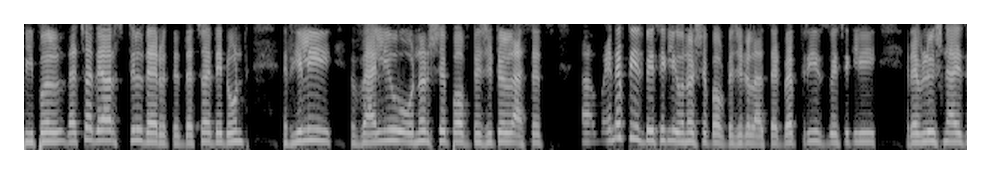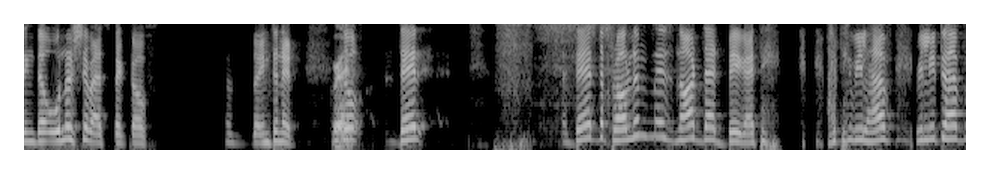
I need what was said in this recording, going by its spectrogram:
people. That's why they are still there with it. That's why they don't really value ownership of digital assets uh, NFT is basically ownership of digital asset. Web3 is basically revolutionizing the ownership aspect of the internet. Right. So there, there the problem is not that big. I think. I think we'll have we'll need to have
